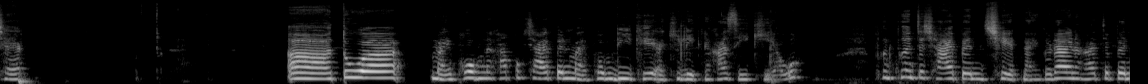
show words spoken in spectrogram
แช็ก ตัวไหมพรมนะคะพวกใช้เป็นไหมพรม DK อะคริลิกนะคะ สีเขียว เพื่อนๆจะใช้เป็นเฉดไหนก็ได้นะคะ จะเป็น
